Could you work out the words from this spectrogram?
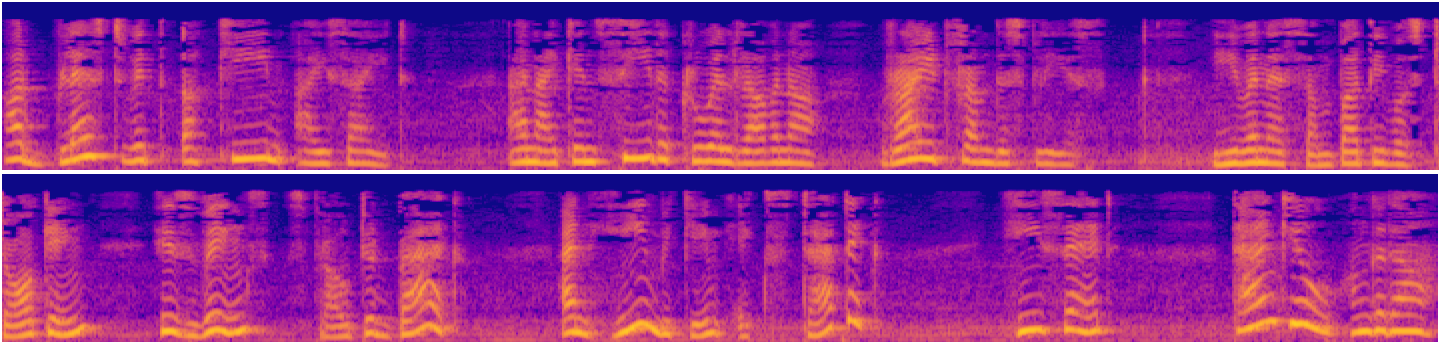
are blessed with a keen eyesight and I can see the cruel Ravana right from this place. Even as Sampati was talking, his wings sprouted back and he became ecstatic. He said, Thank you, Angada.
